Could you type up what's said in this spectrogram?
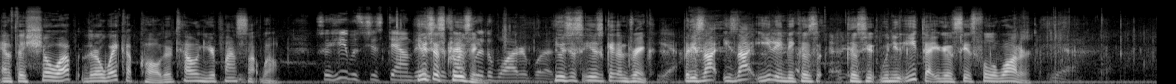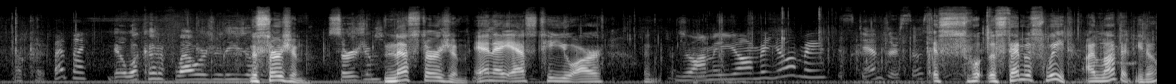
And if they show up, they're a wake up call. They're telling you your plant's not well. So he was just down there. He was just cruising. That's where the water was. He was just he was getting a drink. Yeah. But he's not he's not eating because because when you eat that you're going to see it's full of water. yeah. Okay. Bye bye. Now, what kind of flowers are these? over Nasturtium, here? Sergium? nasturtium, N A S T U R. Yummy, yummy, yummy. The stems are so It's the stem is sweet. I love it. You know.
